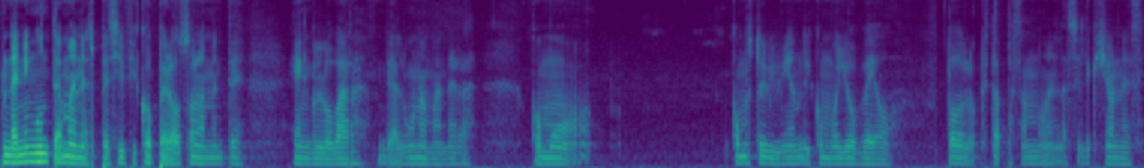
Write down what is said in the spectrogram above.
de ningún tema en específico pero solamente englobar de alguna manera cómo, cómo estoy viviendo y cómo yo veo todo lo que está pasando en las elecciones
